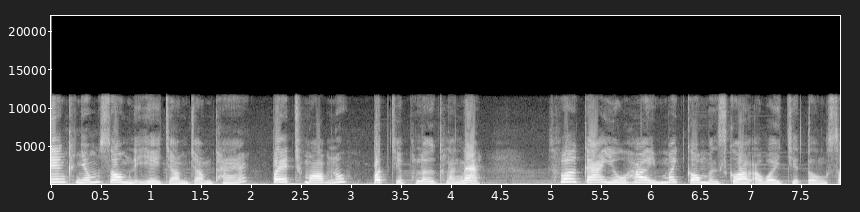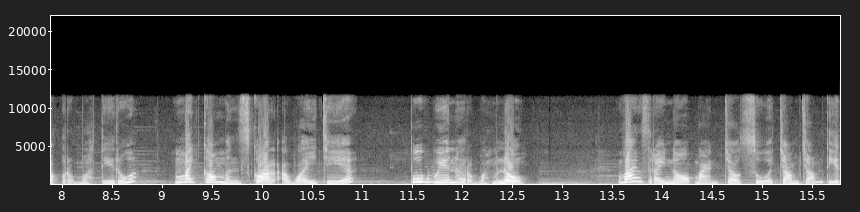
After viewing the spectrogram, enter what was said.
នាងខ្ញុំសូមនិយាយចំចំថាពេទ្យឆ្មបនោះពិតជាភ្លើខ្លាំងណាស់ធ្វើការយូរហើយមិនក៏មិនស្គាល់អ្វីជាតងសុករបស់ទីរស់មិនក៏មិនស្គាល់អ្វីជា ពោះវៀនរបស់មនុស្សវាងស្រីណូបានចោទសួរចំចំទៀត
